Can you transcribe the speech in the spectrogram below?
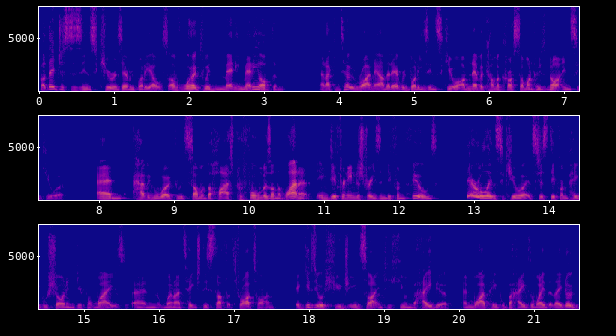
but they're just as insecure as everybody else. I've worked with many, many of them. And I can tell you right now that everybody's insecure. I've never come across someone who's not insecure. And having worked with some of the highest performers on the planet in different industries and different fields, they're all insecure. It's just different people show it in different ways. And when I teach this stuff at Thrive Time, it gives you a huge insight into human behavior and why people behave the way that they do.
